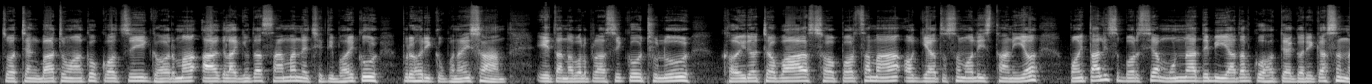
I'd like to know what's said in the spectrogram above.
चट्याङबाट उहाँको कच्ची घरमा आग लागिँदा सामान्य क्षति भएको प्रहरीको भनाइ छ। यता नवलप्रासीको ठुलो खैरटवा छ पर्सामा अज्ञात समूहले स्थानीय पैँतालिस वर्षीय मुन्ना देवी यादवको हत्या गरेका छन्।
